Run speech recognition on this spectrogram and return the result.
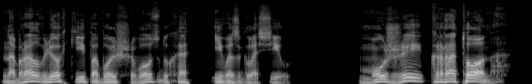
Набрал в легкие побольше воздуха и возгласил «Мужи Кратона!»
